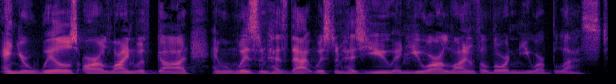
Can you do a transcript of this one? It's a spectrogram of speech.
and your wills are aligned with God. And when wisdom has that, wisdom has you, and you are aligned with the Lord, and you are blessed.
